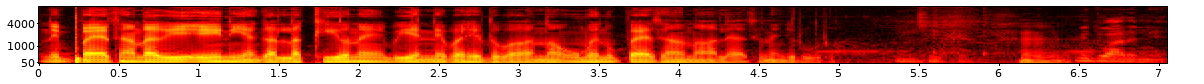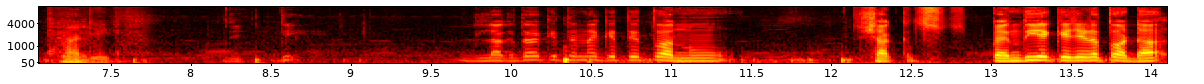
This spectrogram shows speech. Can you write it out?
ਨਹੀਂ ਪੈਸਿਆਂ ਦਾ ਵੀ ਇਹ ਨਹੀਂ ਆ ਗੱਲ ਆਖੀ ਉਹਨੇ ਵੀ ਇੰਨੇ ਪੈਸੇ ਦਵਾ ਨਾ ਉਹ ਮੈਨੂੰ ਪੈਸਿਆਂ ਦਾ ਨਾਂ ਲਿਆ ਸੀ ਉਹਨੇ ਜ਼ਰੂਰ। ਠੀਕ ਹੈ। ਹੂੰ। ਵੀ ਦਵਾ ਦੇਣੇ। ਹਾਂਜੀ। ਦੀ- ਲੱਗਦਾ ਕਿਤੇ ਨਾ ਕਿਤੇ ਤੁਹਾਨੂੰ ਸ਼ੱਕ ਪੈਂਦੀ ਹੈ ਕਿ ਜਿਹੜਾ ਤੁਹਾਡਾ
